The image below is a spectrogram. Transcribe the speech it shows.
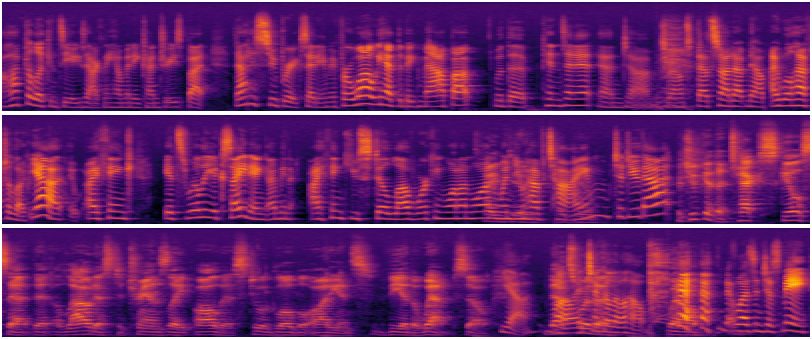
I'll have to look and see exactly how many countries, but that is super exciting. I mean, for a while we had the big map up with the pins in it, and um, around, so that's not up now. I will have to look. Yeah, I think it's really exciting. I mean, I think you still love working one on one when you do, I have do. time to do that. But you've got the tech skill set that allowed us to translate all this to a global audience via the web. So Yeah. That's well, it took the- a little help. Well- it wasn't just me.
